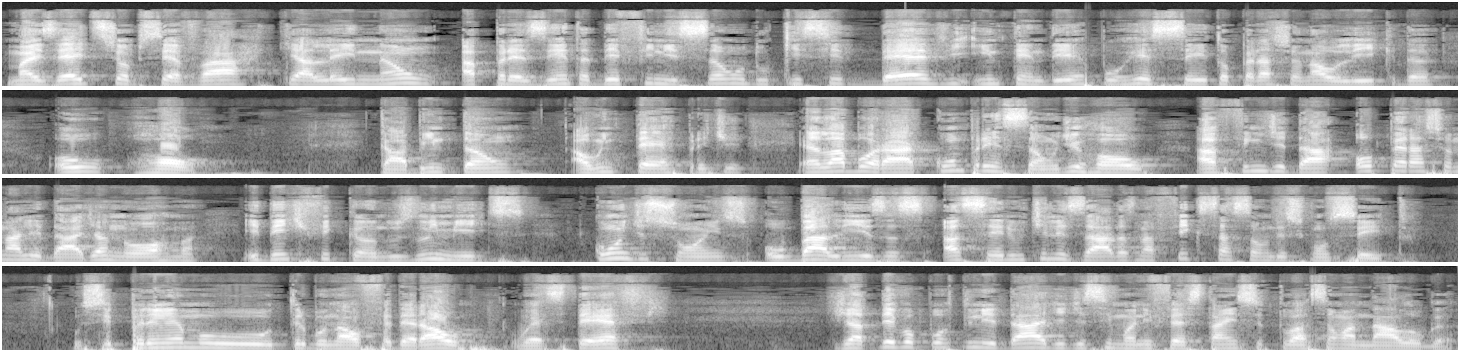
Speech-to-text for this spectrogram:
Mas é de se observar que a lei não apresenta definição do que se deve entender por receita operacional líquida ou ROL. Cabe então ao intérprete elaborar a compreensão de rol a fim de dar operacionalidade à norma, identificando os limites, condições ou balizas a serem utilizadas na fixação desse conceito. O Supremo Tribunal Federal, o STF, já teve oportunidade de se manifestar em situação análoga.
